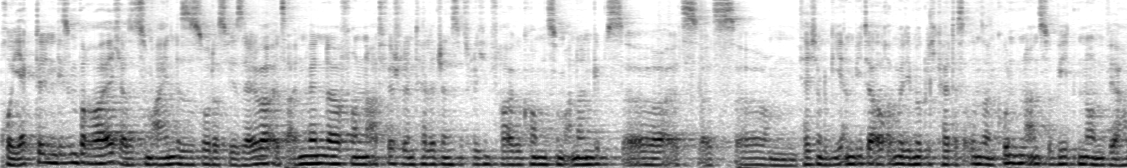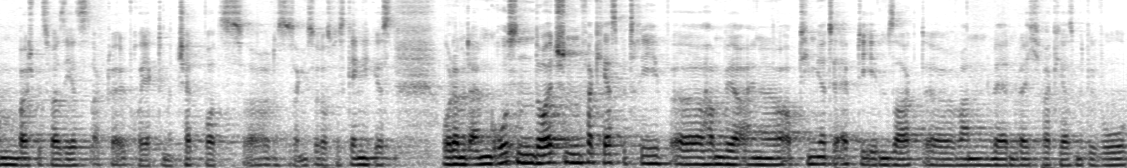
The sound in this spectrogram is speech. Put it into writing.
Projekte in diesem Bereich. Also zum einen ist es so, dass wir selber als Anwender von Artificial Intelligence natürlich in Frage kommen. Zum anderen gibt es äh, als, als ähm, Technologieanbieter auch immer die Möglichkeit, das unseren Kunden anzubieten. Und wir haben beispielsweise jetzt aktuell Projekte mit Chatbots. Äh, das ist eigentlich so das, was gängig ist. Oder mit einem großen deutschen Verkehrsbetrieb äh, haben wir eine optimierte App, die eben sagt, äh, wann werden welche Verkehrsmittel wo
